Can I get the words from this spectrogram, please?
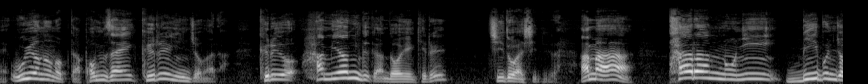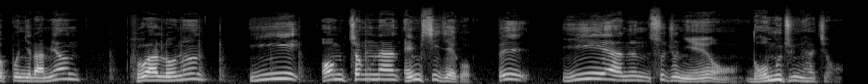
예, 우연은 없다. 범사의 그를 인정하라. 그리요 하면 그가 너의 길을 지도하시리라. 아마 타락론이 미분적분이라면 부활론은 이 엄청난 MC 제곱을 이해하는 수준이에요. 너무 중요하죠.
